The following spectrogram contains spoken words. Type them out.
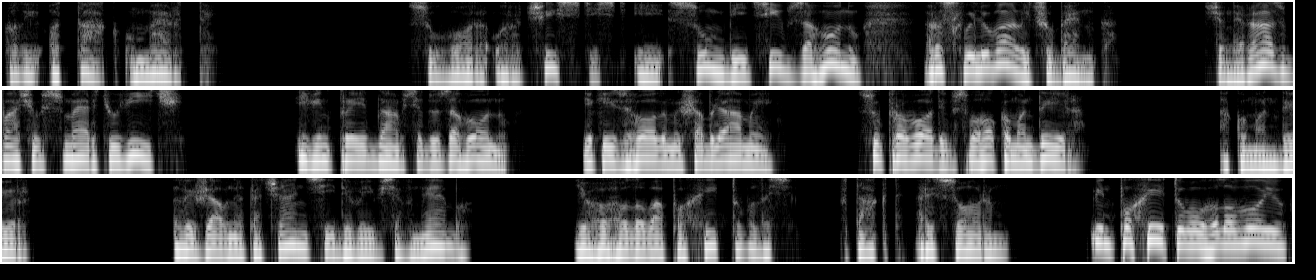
коли отак умерти. Сувора урочистість і сум бійців загону розхвилювали Чубенка, що не раз бачив смерть у вічі, і він приєднався до загону, який з голими шаблями супроводив свого командира а командир лежав на тачанці і дивився в небо. Його голова похитувалась в такт рисором. Він похитував головою,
